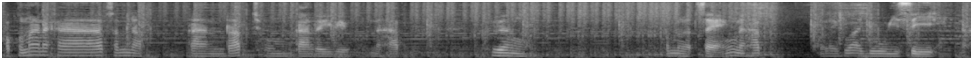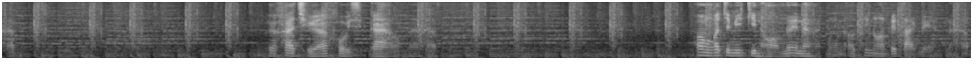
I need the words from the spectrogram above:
ขอบคุณมากนะครับสำหรับการรับชมการรีวิวนะครับ เครื่องกำเนิดแสงนะครับเรียกว่า UVC นะครับ พื่อฆ่าเชื้อโควิด -19 นะครับ ห้องก็จะมีกลิ่นหอมด้วยนะครับ เหมือนเอาที่นอนไปตากแดดนะครับ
